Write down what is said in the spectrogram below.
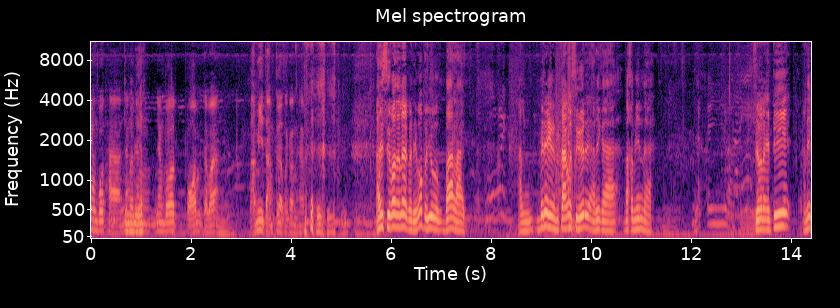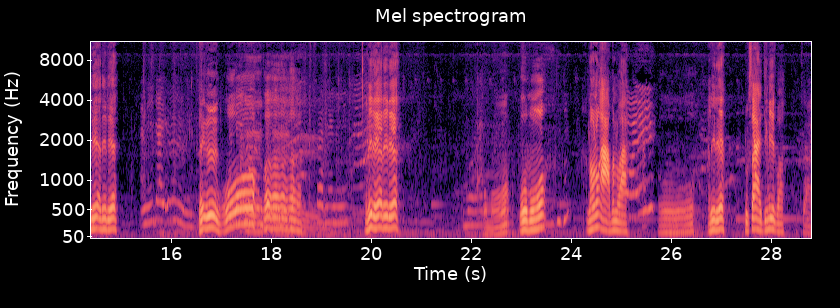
ยังบ่ทานจังหวะนี้ยังยังบ่พร้อมแต่ว่าตามมีตามเกิดซะก่อนครับ อันนี้ซื้อว่าจะเลิกกว่านี้ว่าไปอยู่บ้านหลาย อันไม่ได้เห็นคุณจ้างมาซื้อเลยอันนี้กับบาคามินนะตีเหรอซื้ออะไรแอนตี้อันนี้เด้อันนี้เด้อันนี้ยายอื่นได้อึ้งโอ้เออเออเออเออเกิดในนี้อันนี้เด้อันนี้เด้โอ้โหโอ้โหน้องน้องอาบมันวะโอ้อันนี้เด้ลูกชายจริงรีดป่ะใช่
